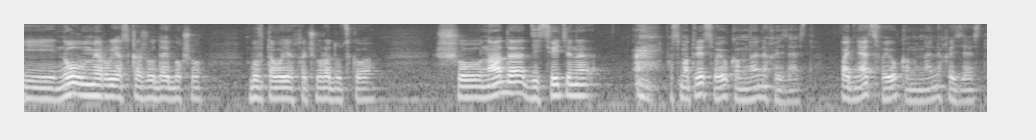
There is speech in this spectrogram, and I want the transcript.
И новому мэру я скажу, дай бог, что был того я хочу Радуцкого, что надо действительно посмотреть свое коммунальное хозяйство, поднять свое коммунальное хозяйство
